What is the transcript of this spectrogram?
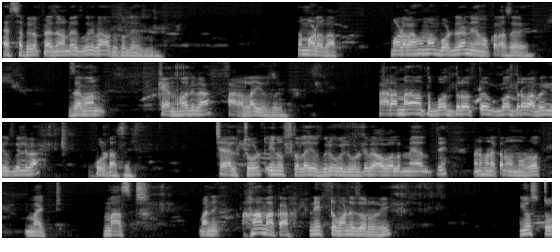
হ্যাপ সাপি বা প্রেজেন্টলা ইউজ করি বা অতীতল্লা ইউজ করি। তো মডেল বাপ মডেল বাপ আমার বোর্ড দিলে নিয়ম অকল আছে যেমন কেন হ দিবা ফারালা ইউজ করি। ফারা মানে ভদ্র, তো ভদ্রভাবে ইউজ করলিবা কোল্ড আছে। চাইল্ড চোল্ড ইনস্তলা ইউজ করি, উইল উল্টে অবলম্বনে মানে অনেক অনুরোধ মাইট মাস্ট মানে হামাকা নিড টু মানে জরুরি। ইউজ টু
